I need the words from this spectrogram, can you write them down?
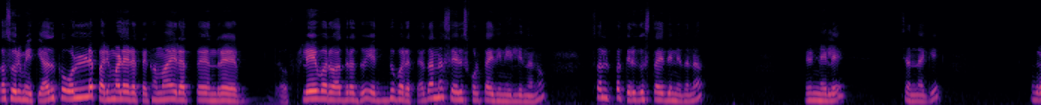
ಕಸೂರಿ ಮೇಥಿ. ಅದಕ್ಕೆ ಒಳ್ಳೆ ಪರಿಮಳ ಇರುತ್ತೆ. ಘಮ ಇರುತ್ತೆ ಅಂದರೆ ಫ್ಲೇವರು ಅದರದ್ದು ಎದ್ದು ಬರುತ್ತೆ. ಅದನ್ನು ಸೇರಿಸ್ಕೊಳ್ತಾ ಇದ್ದೀನಿ ಇಲ್ಲಿ ನಾನು. ಸ್ವಲ್ಪ ತಿರುಗಿಸ್ತಾ ಇದ್ದೀನಿ ಇದನ್ನು. ಎಣ್ಣೆಲೆ ಚೆನ್ನಾಗಿ. ಅದರ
